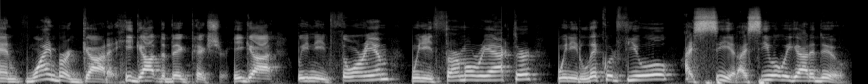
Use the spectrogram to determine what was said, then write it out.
And Weinberg got it. He got the big picture. He got we need thorium, we need thermal reactor, we need liquid fuel. I see it. I see what we got to do.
